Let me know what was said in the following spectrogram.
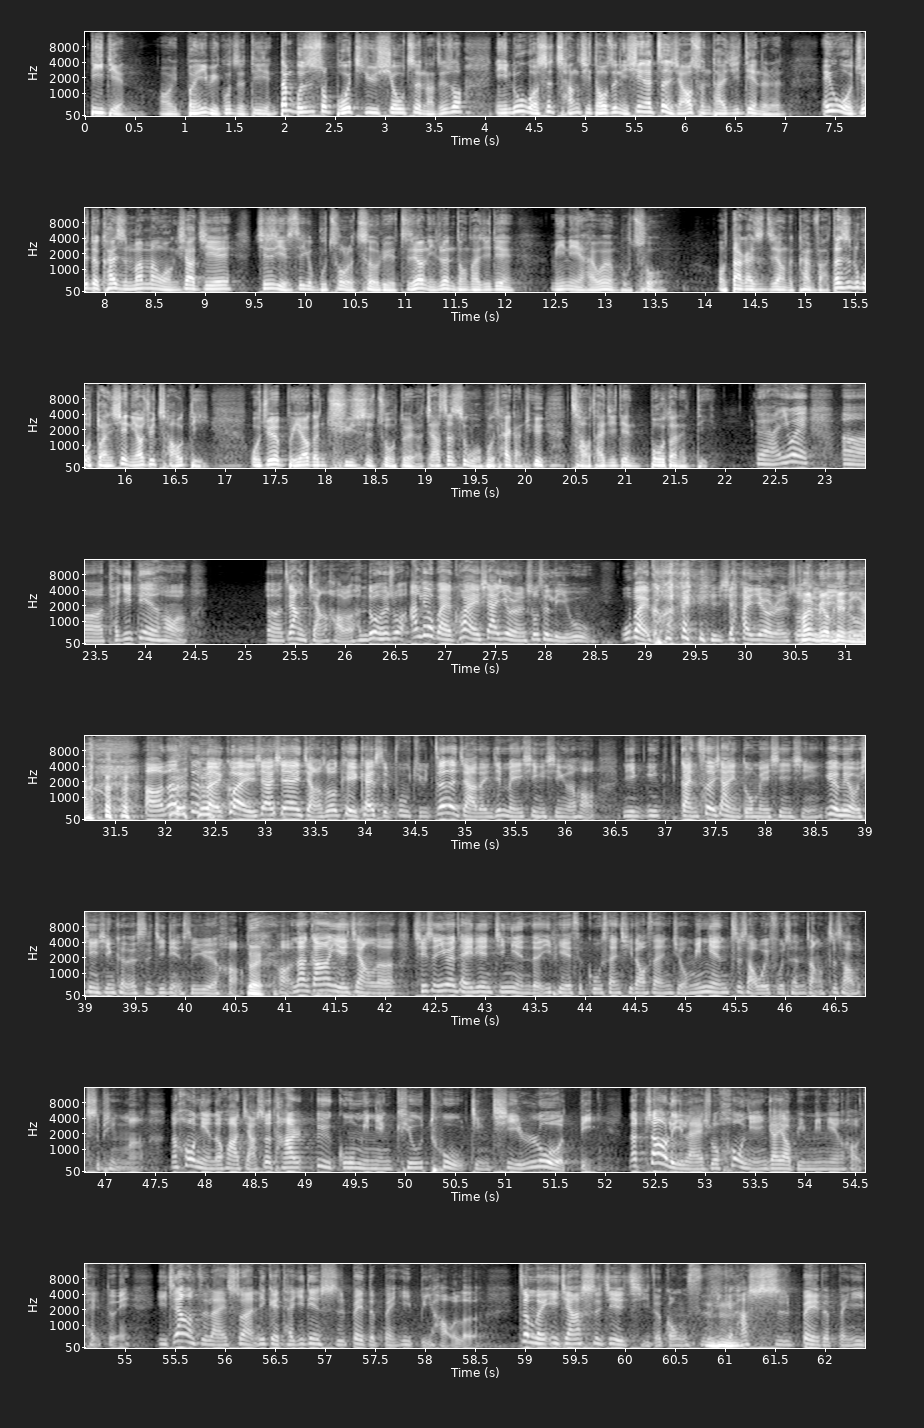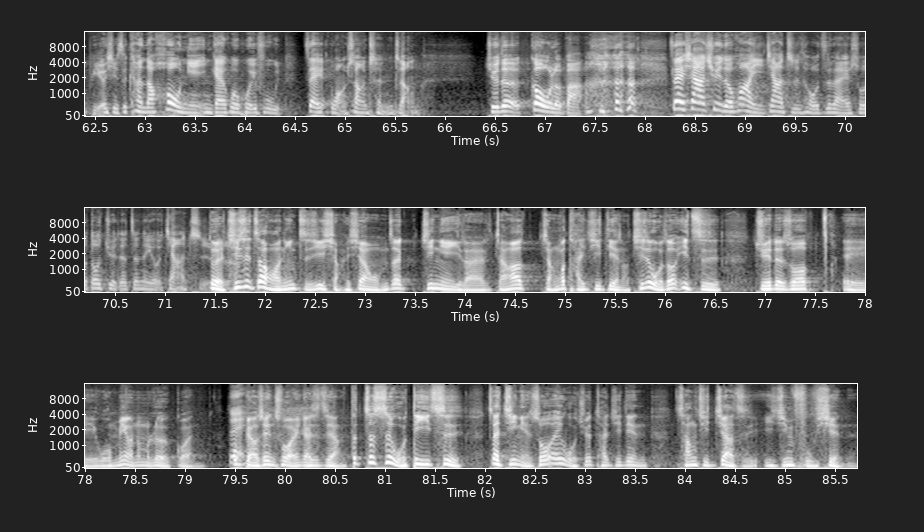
低点哦，本益比估值的低点，但不是说不会继续修正啊，只是说你如果是长期投资，你现在正想要存台积电的人。诶，我觉得开始慢慢往下接，其实也是一个不错的策略。只要你认同台积电，明年还会很不错。哦，大概是这样的看法。但是如果短线你要去抄底，我觉得不要跟趋势作对了。假设是我不太敢去炒台积电波段的底。对啊，因为呃，台积电哈，呃，这样讲好了，很多人会说啊，六百块以下也有人说是礼物。五百块以下也有人说，他也没有骗你啊。好，那四百块以下现在讲说可以开始布局，真的假的？已经没信心了哈。你你感测一下，你多没信心？越没有信心，可能时机点是越好。对，好，那刚刚也讲了，其实因为台积电今年的 EPS 估三七到三九，明年至少微幅成长，至少持平嘛。那后年的话，假设他预估明年 Q two 景气落底。那照理来说，后年应该要比明年好才对。以这样子来算，你给台积电十倍的本益比好了，这么一家世界级的公司，你给他十倍的本益比，而且是看到后年应该会恢复再往上成长，觉得够了吧？再下去的话，以价值投资来说，都觉得真的有价值。对，其实赵华，您仔细想一下，我们在今年以来讲到讲到台积电哦，其实我都一直觉得说，诶，我没有那么乐观。我表现出来应该是这样，但这是我第一次在今年说，哎，我觉得台积电长期价值已经浮现了。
